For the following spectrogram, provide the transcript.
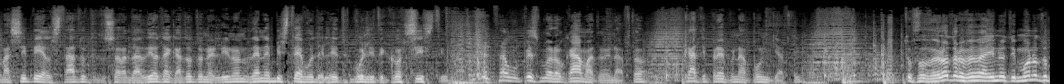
Μας είπε η Ελστάτ ότι το 42% των Ελλήνων δεν εμπιστεύονται λέει το πολιτικό σύστημα. Θα μου πεις μεροκάματο είναι αυτό. Κάτι πρέπει να πούν κι αυτοί το φοβερότερο βέβαια είναι ότι μόνο το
